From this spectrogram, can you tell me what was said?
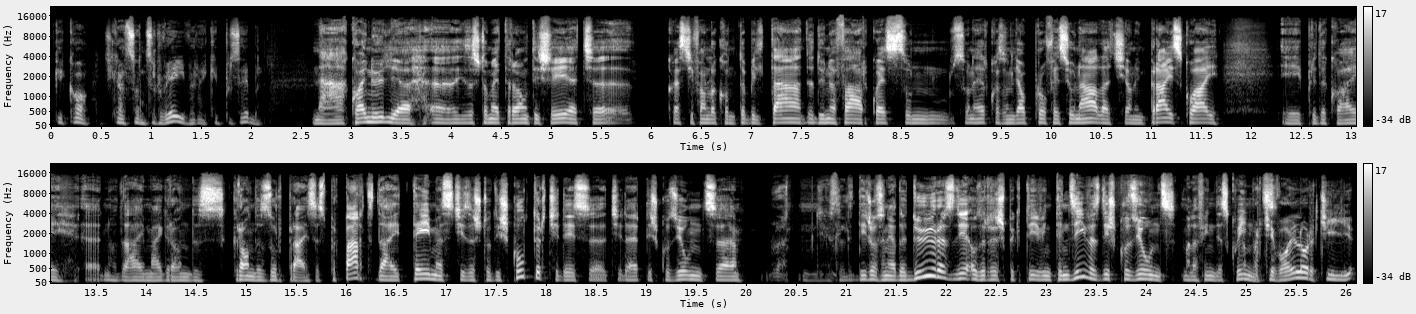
che co ci cal son survivor che possibile. Na qua nuglia uh, is sto mettere avanti che questi fanno la contabilità di una far questo sono sono er questo un professionale c'è un price qua e per da quai eh, no dai mai grandes grandes surprises. Per parte dai temas ci sto discuter ci des ci der discussions eh, dico se ne da dures oder respektive intensives discussions ma la fin des quins ma ci vuoi allora ci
